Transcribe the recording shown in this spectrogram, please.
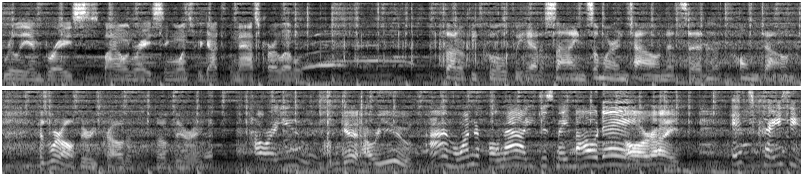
really embraced my own racing once we got to the NASCAR level. thought it would be cool if we had a sign somewhere in town that said uh, hometown because we're all very proud of, of Erik. How are you? I'm good. How are you? I'm wonderful now. You just made my whole day. All right. It's crazy.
